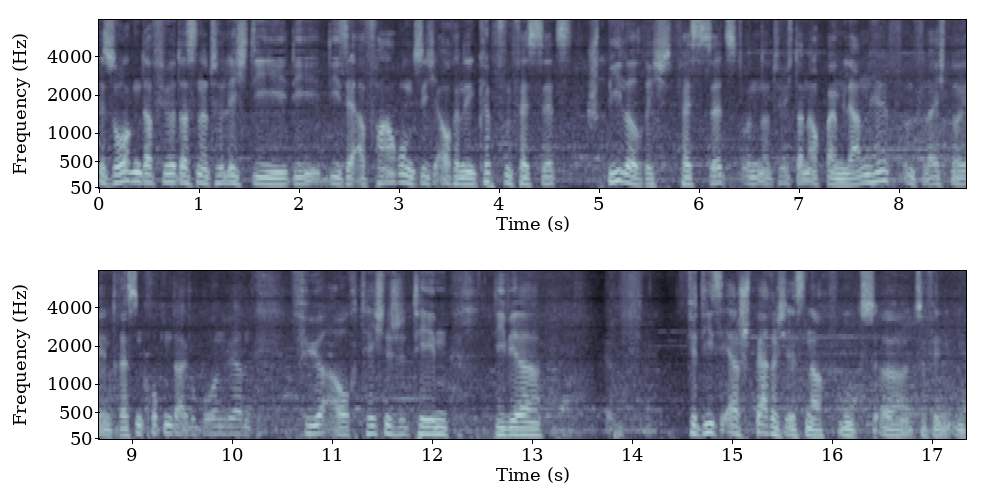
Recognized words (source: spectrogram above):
sorgen dafür, dass natürlich die, die, diese Erfahrung sich auch in den Köpfen festsetzt, spielerisch festsetzt und natürlich dann auch beim Lernen hilft und vielleicht neue Interessengruppen da geboren werden für auch technische Themen, die wir für die es eher sperrig ist, Nachwuchs äh, zu finden.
